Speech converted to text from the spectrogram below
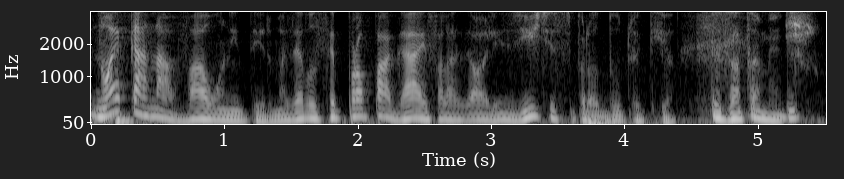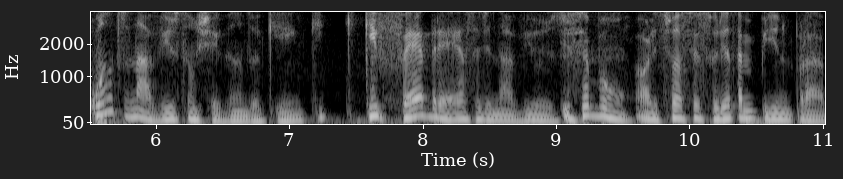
não é carnaval o ano inteiro, mas é você propagar e falar, olha, existe esse produto aqui. Ó. Exatamente. E quantos navios estão chegando aqui, hein? Que, que febre é essa de navios? Isso é bom. Olha, sua assessoria está me pedindo para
